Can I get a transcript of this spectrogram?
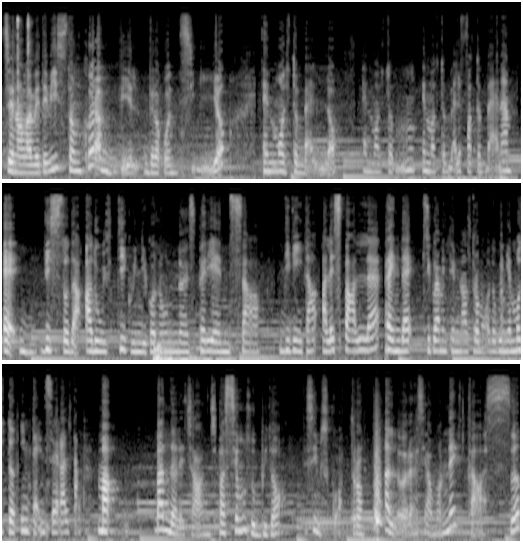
Se non l'avete visto ancora ve, ve lo consiglio. È molto bello, è molto, è molto bello, fatto bene. È visto da adulti, quindi con un'esperienza di vita alle spalle, prende sicuramente in un altro modo, quindi è molto intenso in realtà. Ma banda alle ciance, passiamo subito a Sims 4. Allora, siamo nel cast.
